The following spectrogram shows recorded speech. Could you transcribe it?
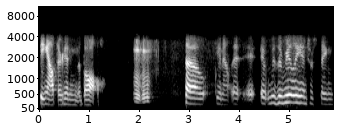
being out there hitting the ball. Mm-hmm. So you know, it, it, it was a really interesting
